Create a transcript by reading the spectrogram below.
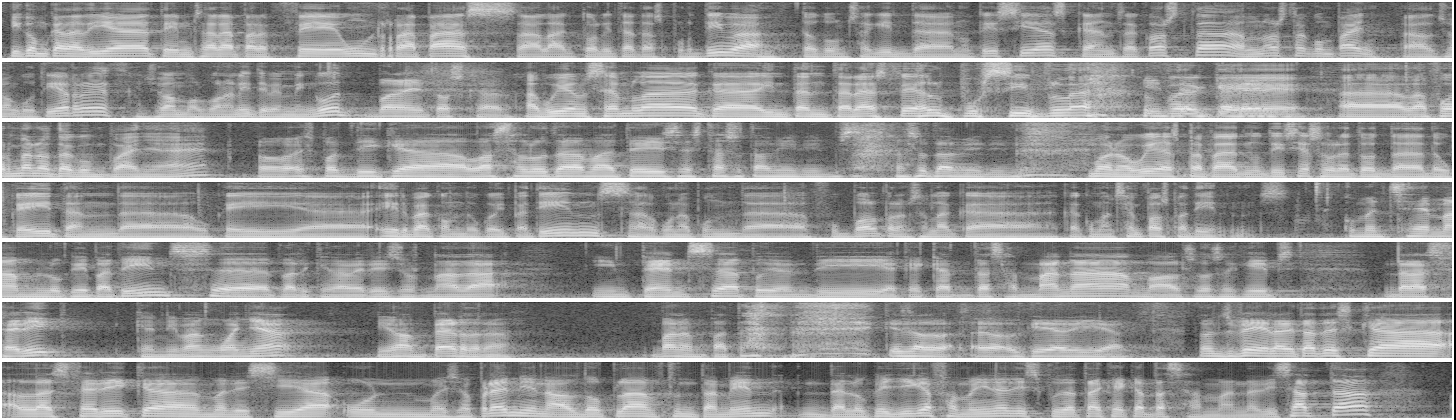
I com cada dia, temps ara per fer un repàs a l'actualitat esportiva, tot un seguit de notícies que ens acosta el nostre company, el Joan Gutiérrez. Joan, molt bona nit i benvingut. Bona nit, Òscar. Avui em sembla que intentaràs fer el possible perquè eh, la forma no t'acompanya, eh? No, es pot dir que la salut ara mateix està sota mínims. Està sota mínims. Bueno, avui has preparat notícies sobretot d'hoquei, tant d'hoquei eh, herba com d'hoquei patins, algun apunt de futbol, però em sembla que, que comencem pels patins. Comencem amb l'hoquei patins, eh, perquè va haver-hi jornada intensa, podríem dir, aquest cap de setmana, amb els dos equips de l'esfèric, que ni van guanyar ni van perdre. Van empatar, que és el, el que hi havia. Doncs bé, la veritat és que l'esfèric eh, mereixia un major premi en el doble enfrontament de l'hoquei Lliga Femenina disputat aquest cap de setmana. Dissabte,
